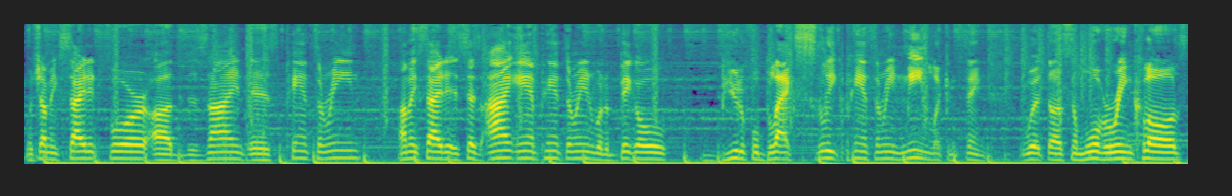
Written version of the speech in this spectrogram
which I'm excited for. Uh, the design is Pantherine. I'm excited. It says I am Pantherine with a big old beautiful black sleek Pantherine mean looking thing with uh, some Wolverine claws.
